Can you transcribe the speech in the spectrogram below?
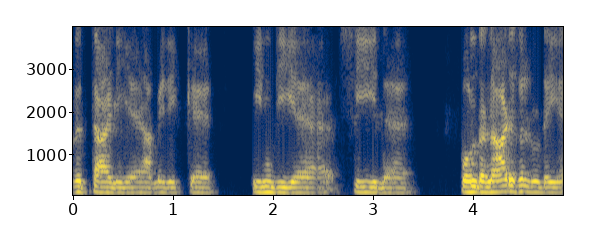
பிரித்தானிய அமெரிக்க இந்திய சீன போன்ற நாடுகளுடைய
